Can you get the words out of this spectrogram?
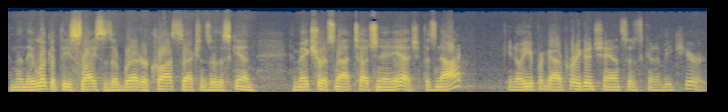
and then they look at these slices of bread or cross sections of the skin and make sure it's not touching any edge. If it's not, you know you've got a pretty good chance that it's going to be cured.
